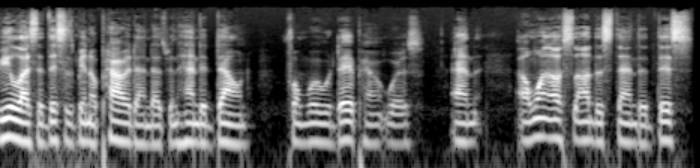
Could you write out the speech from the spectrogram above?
realize that this has been a paradigm that's been handed down from where their parent was, and I want us to understand that this,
